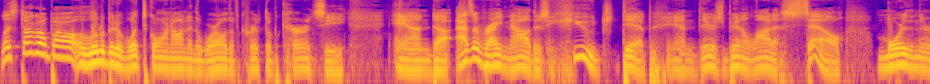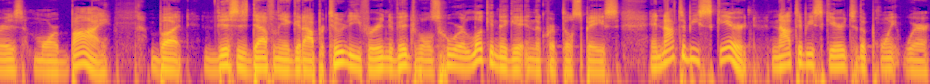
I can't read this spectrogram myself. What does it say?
let's talk about a little bit of what's going on in the world of cryptocurrency. And uh, as of right now, there's a huge dip, and there's been a lot of sell more than there is more buy. But this is definitely a good opportunity for individuals who are looking to get in the crypto space and not to be scared, not to be scared to the point where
